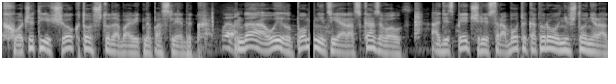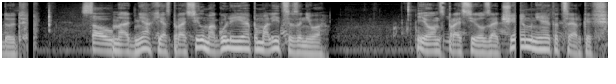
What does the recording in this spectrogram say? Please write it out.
Хочет еще кто что добавить напоследок? Да, Уилл, помните, я рассказывал о диспетчере с работы, которого ничто не радует. На днях я спросил, могу ли я помолиться за него. И он спросил, зачем мне эта церковь?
